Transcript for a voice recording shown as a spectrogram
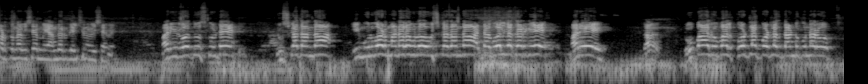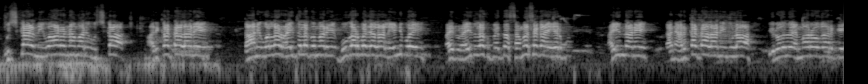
పడుతున్న విషయం మీ అందరికీ తెలిసిన విషయమే. మరి ఈరోజు చూసుకుంటే ఉష్క దందా ఈ మునుగోడు మండలంలో ఉష్క దందా అడ్డగోలుగా జరిగి మరి రూపాయలు రూపాయలు కోట్లకు కోట్లకు దండుకున్నారు. ఉష్క నివారణ మరి ఉష్క అరికట్టాలని దానివల్ల రైతులకు మరి భూగర్భ జలాలు ఎండిపోయి మరి రైతులకు పెద్ద సమస్యగా ఏర్ అయిందని దాన్ని అరికట్టాలని కూడా ఈరోజు ఎంఆర్ఓ గారికి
